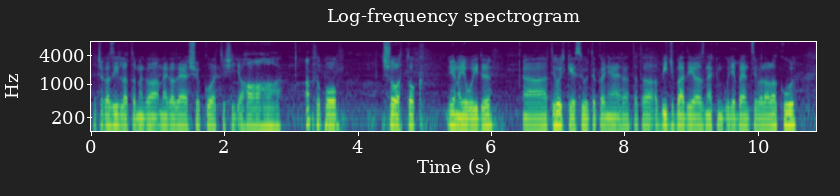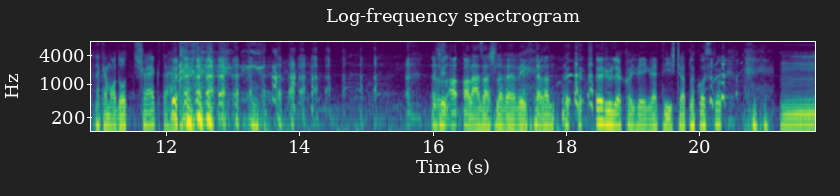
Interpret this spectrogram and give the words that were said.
De csak az illata, meg, a, meg az első kort is így aha. Apropó, sortok, jön a jó idő, Uh, ti hogy készültök a nyelvre? Tehát a, a Beach Buddy az nekünk ugye Bencével alakul. Nekem adottság, tehát... Ez Úgyhogy az alázás level végtelen. Örülök, hogy végre ti is csatlakoztok. mm,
